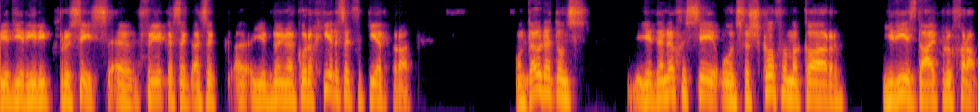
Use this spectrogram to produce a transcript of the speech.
weet deur hierdie proses. Uh vreek as ek as ek uh, jy moet nou korrigeer as ek verkeerd praat. Onthou dat ons jy het nou gesê ons verskil van mekaar. Hierdie is daai program.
